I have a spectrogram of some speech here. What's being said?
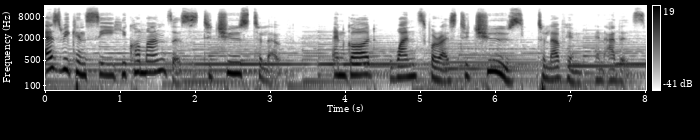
As we can see, He commands us to choose to love, and God wants for us to choose to love Him and others.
